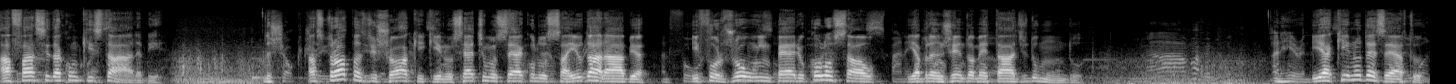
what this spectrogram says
A face da conquista árabe. As tropas de choque que no sétimo século saiu da Arábia e forjou um império colossal e abrangendo a metade do mundo. E aqui no deserto,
